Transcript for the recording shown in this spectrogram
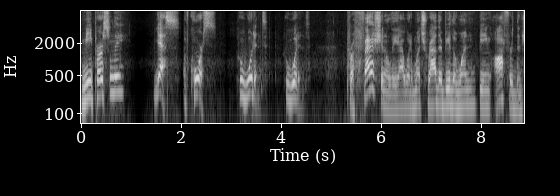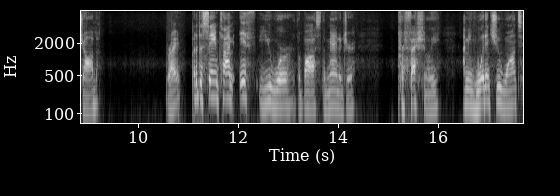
Me personally, yes, of course. Who wouldn't? Who wouldn't? Professionally, I would much rather be the one being offered the job, right? But at the same time, if you were the boss, the manager, professionally, I mean, wouldn't you want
